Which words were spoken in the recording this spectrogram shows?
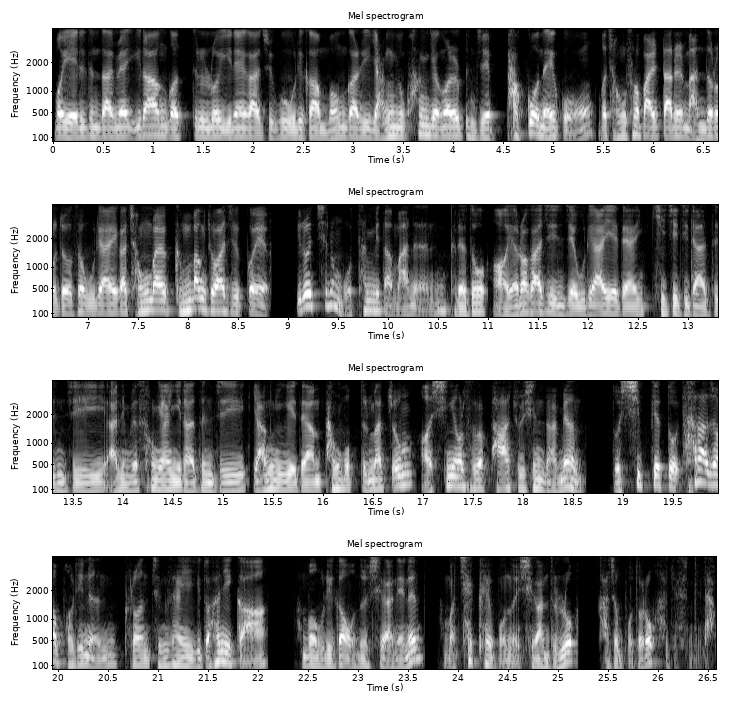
뭐 예를 든다면 이러한 것들로 인해 가지고 우리가 뭔가를 양육 환경을 이제 바꿔내고 뭐 정서 발달을 만들어줘서 우리 아이가 정말 금방 좋아질 거예요. 이렇지는 못합니다만은 그래도 어 여러 가지 이제 우리 아이에 대한 기질이라든지 아니면 성향이라든지 양육에 대한 방법들만 좀 어, 신경을 써서 봐주신다면 또 쉽게 또 사라져 버리는 그런 증상이기도 하니까 한번 우리가 오늘 시간에는 한번 체크해 보는 시간들로 가져보도록 하겠습니다.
